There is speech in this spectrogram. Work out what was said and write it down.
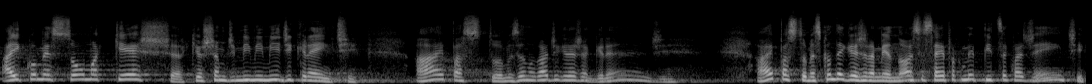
Aí começou uma queixa, que eu chamo de mimimi de crente. Ai, pastor, mas eu não gosto de igreja grande. Ai, pastor, mas quando a igreja era menor, você saía para comer pizza com a gente.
